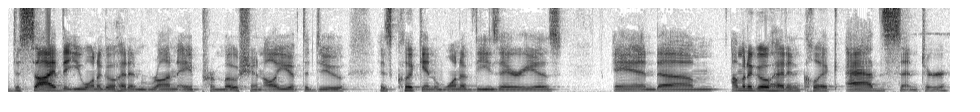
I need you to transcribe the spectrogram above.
decide that you want to go ahead and run a promotion, all you have to do is click in one of these areas. And um, I'm going to go ahead and click Ad Center.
